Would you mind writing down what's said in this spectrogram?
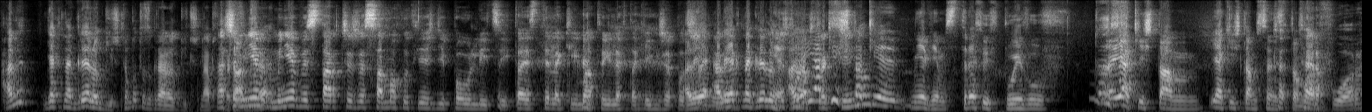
Ale jak na grę logiczną, bo to jest gra logiczna. Znaczy, mnie, mnie wystarczy, że samochód jeździ po ulicy i to jest tyle klimatu, ile w takiej grze potrzebuje. ale, ale jak na grę Nie, logiczną, ale jakieś takie, nie wiem, strefy wpływów, no, jakiś tam, jakiś tam sens to ma. Turf War.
